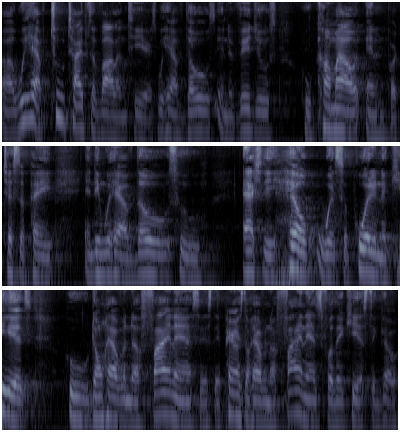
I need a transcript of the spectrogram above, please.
Uh, we have two types of volunteers. We have those individuals who come out and participate, and then we have those who actually help with supporting the kids who don't have enough finances, their parents don't have enough finance for their kids to go.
